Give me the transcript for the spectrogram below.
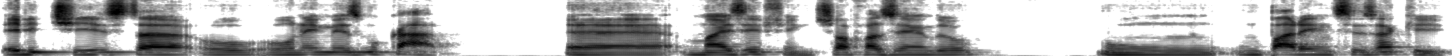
elitista ou, ou, nem mesmo cara. É, mas, enfim, só fazendo um, um parênteses aqui.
